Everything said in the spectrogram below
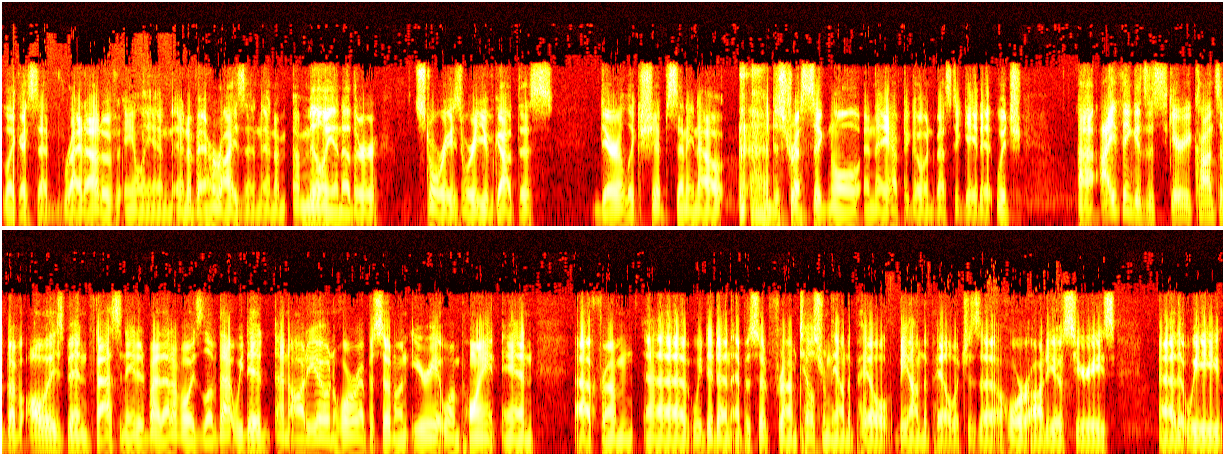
like I said, right out of Alien and Event Horizon and a, a million other stories where you've got this derelict ship sending out a distress signal and they have to go investigate it, which uh, I think is a scary concept. I've always been fascinated by that. I've always loved that. We did an audio and horror episode on Eerie at one point, and uh, from uh, we did an episode from Tales from Beyond the Pale, Beyond the Pale, which is a horror audio series uh, that we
